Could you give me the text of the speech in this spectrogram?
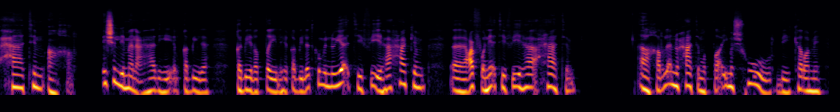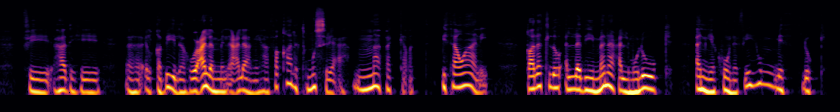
حاتم آخر. إيش اللي منع هذه القبيلة قبيلة طي اللي هي قبيلتكم إنه يأتي فيها حاكم آه عفوا يأتي فيها حاتم آخر؟ لأنه حاتم الطائي مشهور بكرمه في هذه آه القبيلة هو علم من إعلامها فقالت مسرعة ما فكرت بثواني. قالت له الذي منع الملوك أن يكون فيهم مثلك.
